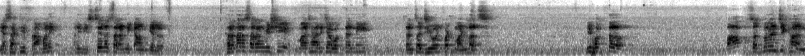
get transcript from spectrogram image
यासाठी प्रामाणिक आणि निश्चयनं सरांनी काम केलं. खरं तर सरांविषयी माझ्या आधीच्या वक्त्यांनी त्यांचा जीवनपट मांडलाच. मी फक्त बाप सद्गुणांची खान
